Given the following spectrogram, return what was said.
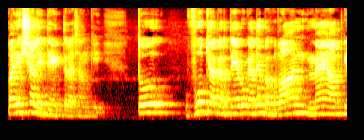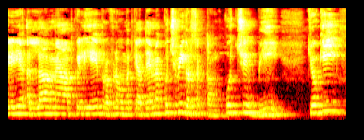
परीक्षा लेते हैं एक तरह से उनकी। तो वो क्या करते हैं, वो कहते हैं, भगवान, मैं आपके लिए, अल्लाह, मैं आपके लिए प्रॉफिट मोहम्मद कहते हैं, मैं कुछ भी कर सकता हूँ, कुछ भी। क्योंकि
